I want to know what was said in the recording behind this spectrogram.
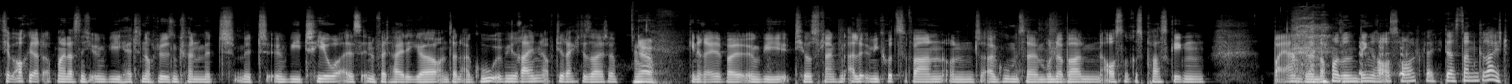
Ich habe auch gedacht, ob man das nicht irgendwie hätte noch lösen können mit, mit irgendwie Theo als Innenverteidiger und dann Agu irgendwie rein auf die rechte Seite. Ja, Generell, weil irgendwie Theos Flanken alle irgendwie kurz waren und Agu mit seinem wunderbaren Außenrisspass gegen Bayern dann nochmal so ein Ding raushaut. Vielleicht hätte das dann gereicht.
